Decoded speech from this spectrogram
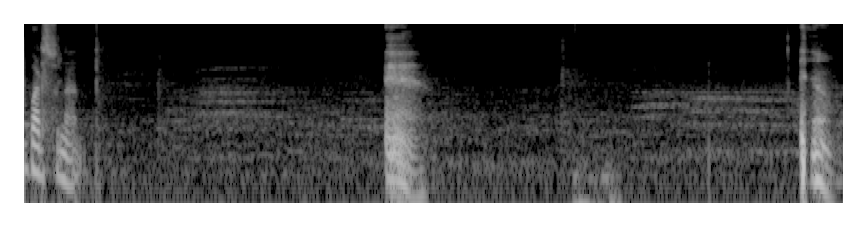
পার্সোনাল। পাঠ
